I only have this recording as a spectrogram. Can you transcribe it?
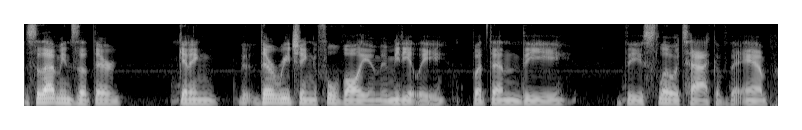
so that means that they're getting they're reaching full volume immediately, but then the the slow attack of the amp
